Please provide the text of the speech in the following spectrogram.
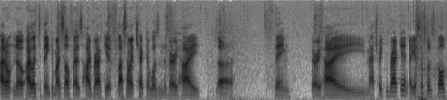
I don't know. I like to think of myself as high bracket. Last time I checked, I was in the very high uh, thing, very high matchmaking bracket. I guess that's what it's called.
